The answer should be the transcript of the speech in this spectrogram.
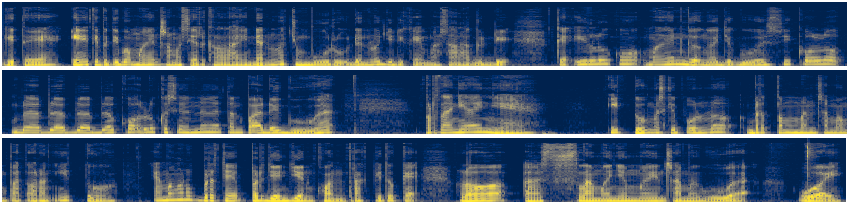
gitu ya ini tiba-tiba main sama circle lain dan lo cemburu dan lo jadi kayak masalah gede. Kayak ih lo kok main gak ngajak gue sih? Kok lo bla bla bla bla kok lo ke sana tanpa ada gue pertanyaannya itu meskipun lo berteman sama empat orang itu emang lo perjanjian kontrak gitu? Kayak lo uh, selamanya main sama gue woi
